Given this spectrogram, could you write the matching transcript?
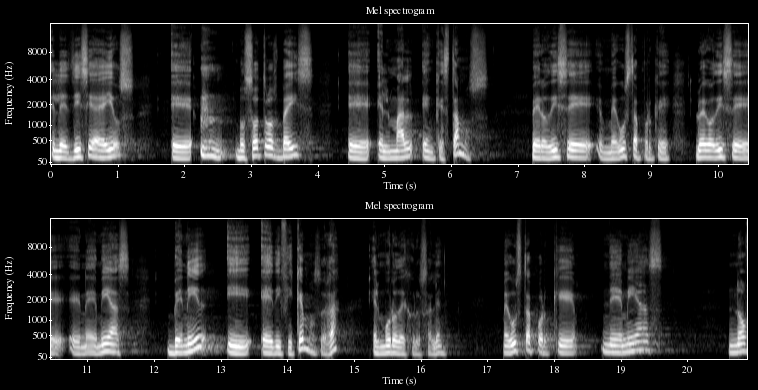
les dice a ellos, eh, vosotros veis eh, el mal en que estamos. Pero dice, me gusta porque luego dice Nehemías, venid y edifiquemos, ¿verdad? El muro de Jerusalén. Me gusta porque Nehemías no,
